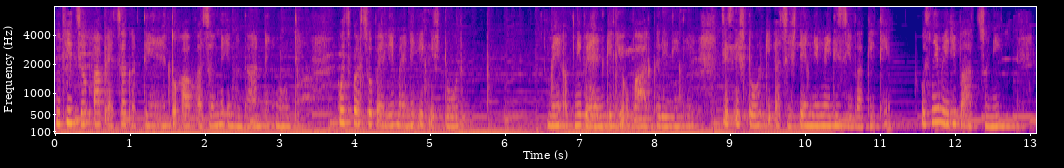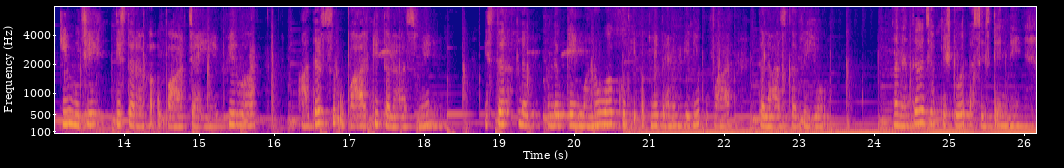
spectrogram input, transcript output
क्योंकि जब आप ऐसा करते हैं तो आप असल में ईमानदार नहीं होते। कुछ वर्षों पहले मैंने एक स्टोर में अपनी बहन के लिए उपहार खरीदी थी, जिस स्टोर के असिस्टेंट ने मेरी सेवा की थी। उसने मेरी बात सुनी कि मुझे किस तरह का उपहार चाहिए। फिर वह आदर्श उपहार की तलाश में इस तरह लग लग गई मानो वह खुद ही अपनी बहन के लिए उपहार तलाश कर रही हो। अनंतर जब स्टोर असिस्टेंट ने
